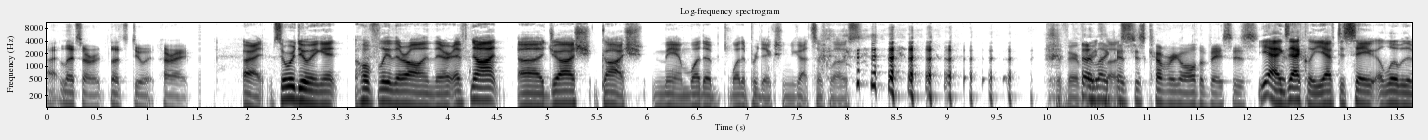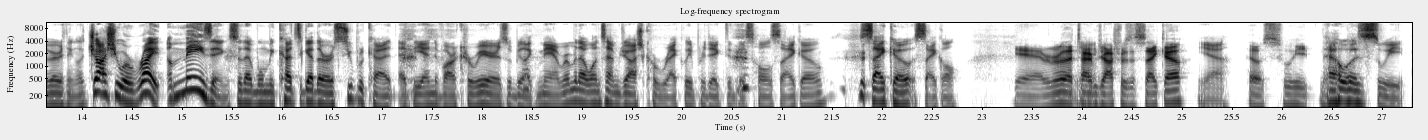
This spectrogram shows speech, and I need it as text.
Uh, let's all right, let's do it. All right. All right, so we're doing it. Hopefully they're all in there. If not, uh, Josh, gosh, man, what a what a prediction! You got so close. so very I very like close. us just covering all the bases. Yeah, exactly. You have to say a little bit of everything. Like, Josh, you were right. Amazing. So that when we cut together our supercut at the end of our careers, we'll be like, man, remember that one time Josh correctly predicted this whole psycho? Psycho cycle. Yeah. Remember that time Josh was a psycho? Yeah. That was sweet. That was sweet.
